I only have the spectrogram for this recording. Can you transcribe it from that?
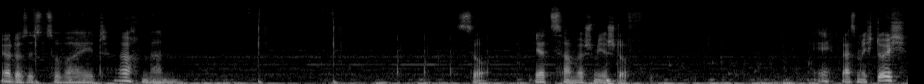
Ja, das ist zu weit. Ach Mann. So, jetzt haben wir Schmierstoff. Eh, lass mich durch.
